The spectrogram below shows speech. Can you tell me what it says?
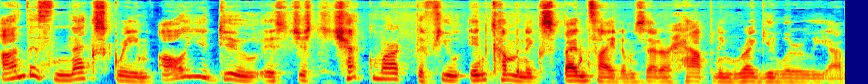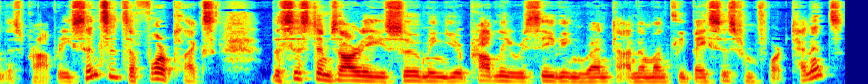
On this next screen, all you do is just check mark the few income and expense items that are happening regularly on this property. Since it's a fourplex, the system's already assuming you're probably receiving rent on a monthly basis from four tenants.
